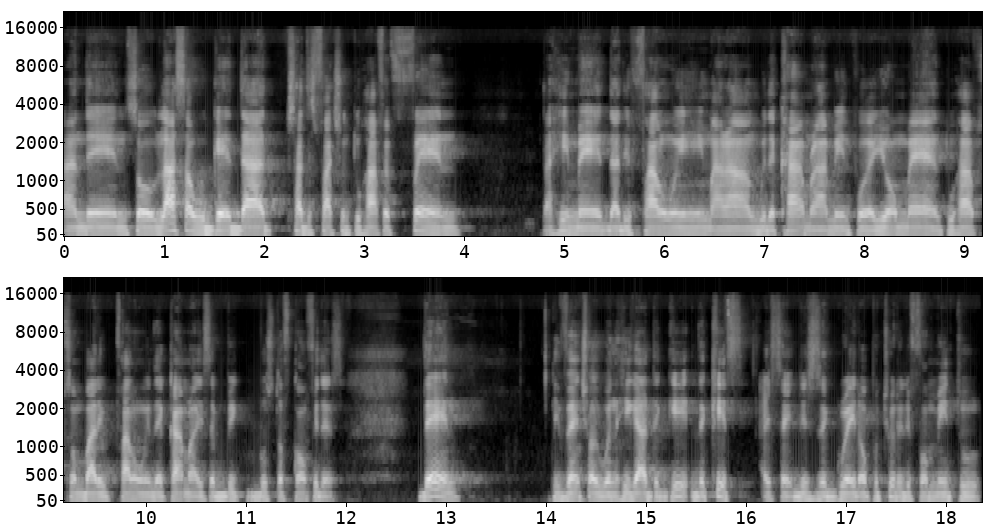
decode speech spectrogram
And then, so Lassa will get that satisfaction to have a friend that he met that is following him around with the camera. I mean, for a young man to have somebody following the camera is a big boost of confidence. Then, eventually when he got the the kids, I said, this is a great opportunity for me to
